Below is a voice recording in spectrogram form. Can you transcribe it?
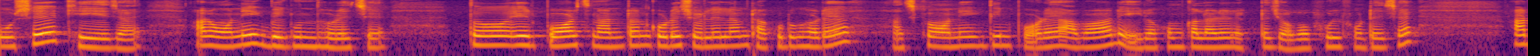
বসে খেয়ে যায় আর অনেক বেগুন ধরেছে। তো এরপর স্নান টান করে চলে এলাম ঠাকুর ঘরে আজকে অনেক দিন পরে আবার এই রকম কালারের একটা জবা ফুল ফুটেছে। আর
